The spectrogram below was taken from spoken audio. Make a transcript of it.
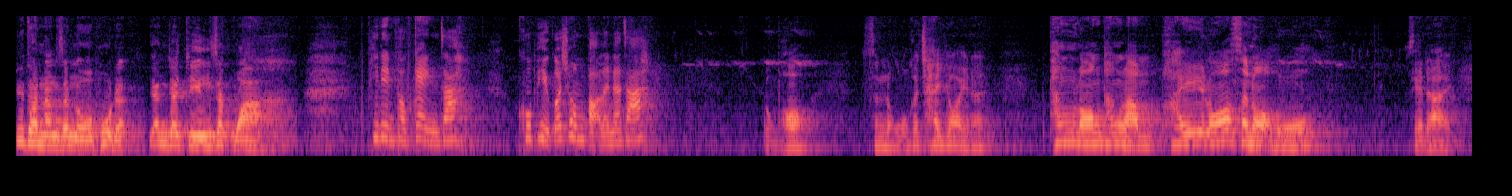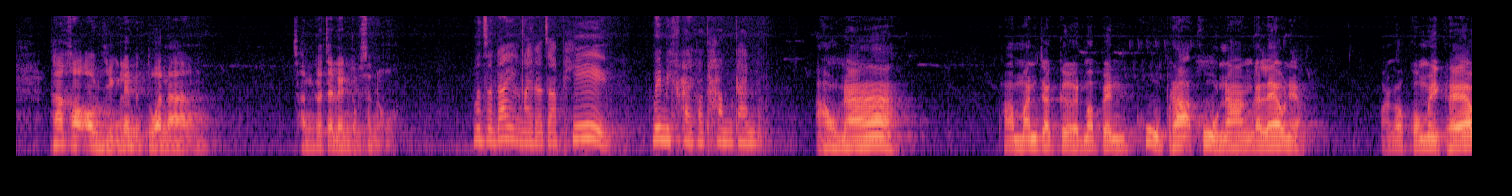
นี่ถ้านางสโหนพูดอะ ยังจะจริงสักกว่า พี่ดินเขาเก่งจ้ะครูผิวก็ชมต่อเลยนะจ๊ะ หลวงพ่อ สโหนก็ใช่ย่อยนะ ทั้งร้องทั้งลำไพเราะสนอหู เสียดาย ถ้าเขาเอาหญิงเล่นเป็นตัวนาง ฉันก็จะเล่นกับสโหนมันจะได้อย่างไรล่ะจ๊ะพี่ไม่มีใครเขาทำกัน เอานะ ถ้ามันจะเกิดมาเป็นคู่พระคู่นางกันแล้วเนี่ย มันก็คงไม่แคล้ว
